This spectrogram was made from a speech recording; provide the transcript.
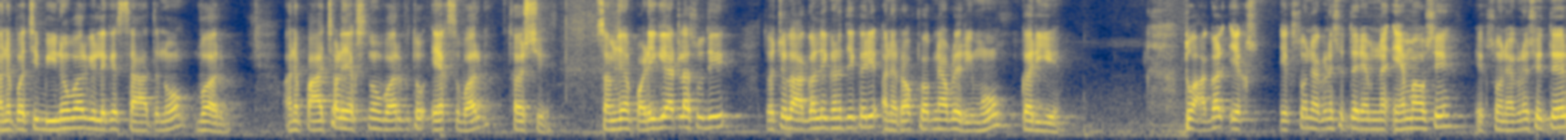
અને પછી બીનો વર્ગ એટલે કે સાતનો વર્ગ. અને પાછળ એક્સનો વર્ગ તો એક્સ વર્ગ થશે. સમજ્યા? પડી ગયા આટલા સુધી? તો ચલો આગળની ગણતરી કરીએ અને રફ વર્ગને આપણે રિમૂવ કરીએ. તો આગળ એક્સ, એકસો ને ઓગણસિત્તેર એમના એમ આવશે. એકસો ને ઓગણસિત્તેર.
